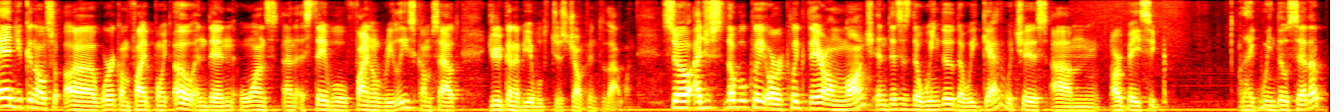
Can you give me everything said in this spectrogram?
and you can also uh, work on 5.0 and then once a stable final release comes out, you're going to be able to just jump into that one. So I just double click or click there on launch and this is the window that we get, which is um, our basic like Windows setup.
